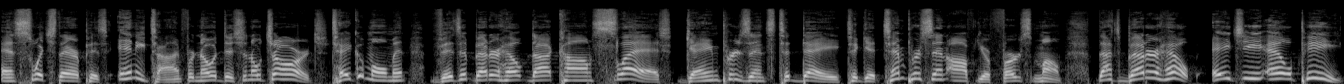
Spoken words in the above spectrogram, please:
and switch therapists anytime for no additional charge. Take a moment, visit betterhelp.com slash game presents today to get 10% off your first month. That's betterhelp, H-E-L-P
